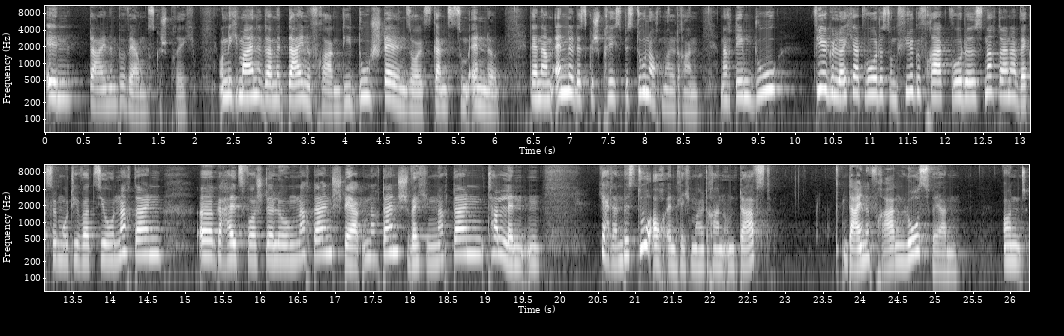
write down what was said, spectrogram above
in deinem Bewerbungsgespräch. Und ich meine damit deine Fragen, die du stellen sollst, ganz zum Ende. Denn am Ende des Gesprächs bist du nochmal dran. Nachdem du viel gelöchert wurdest und viel gefragt wurdest nach deiner Wechselmotivation, nach deinen äh, Gehaltsvorstellungen, nach deinen Stärken, nach deinen Schwächen, nach deinen Talenten, ja, dann bist du auch endlich mal dran und darfst deine Fragen loswerden. Und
